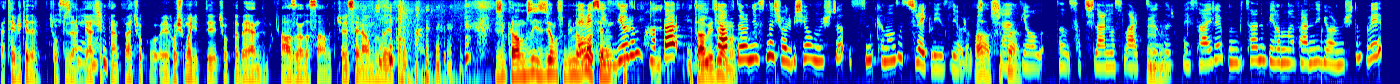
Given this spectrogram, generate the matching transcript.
Ya tebrik ederim. Çok güzel gerçekten. Ben çok e, hoşuma gitti. Çok da beğendim. Ağzına da sağlık. Şöyle selamımızı da yapalım. Bizim kanalımızı izliyor musun bilmiyorum ama evet senin izliyorum. Hatta hitap iki ediyor mu? hafta öncesinde şöyle bir şey olmuştu. Sizin kanalınızı sürekli izliyorum. Aa, İşte süper. Trendyol'da satışlar nasıl arttığıdır vesaire. Bir tane bir hanımefendiyi görmüştüm ve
